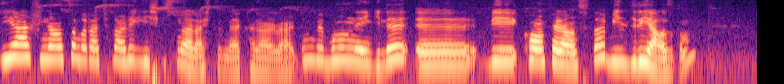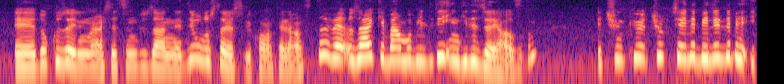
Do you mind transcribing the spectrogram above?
diğer finansal araçlarla ilişkisini araştırmaya karar verdim ve bununla ilgili e, bir konferansta bildiri yazdım. E, 9 Eylül Üniversitesi'nin düzenlediği uluslararası bir konferanstı ve özellikle ben bu bildiriyi İngilizce yazdım. E çünkü Türkçe ile belirli bir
